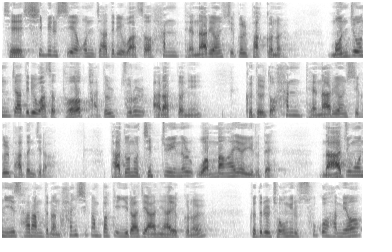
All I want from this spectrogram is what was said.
제 11시에 온 자들이 와서 한 데나리온씩을 받거늘 먼저 온 자들이 와서 더 받을 줄을 알았더니 그들도 한 데나리온씩을 받은지라 받은 후 집주인을 원망하여 이르되 나중 온 이 사람들은 한 시간밖에 일하지 아니하였거늘 그들을 종일 수고하며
